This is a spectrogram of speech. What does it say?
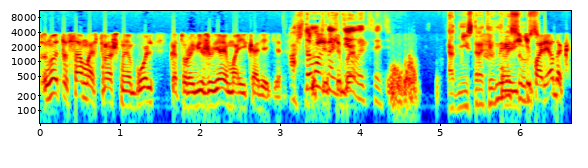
Ну, это самая страшная боль, которую вижу я и мои коллеги. А что То есть, можно если бы сделать с этим? Административный Навести ресурс. порядок,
